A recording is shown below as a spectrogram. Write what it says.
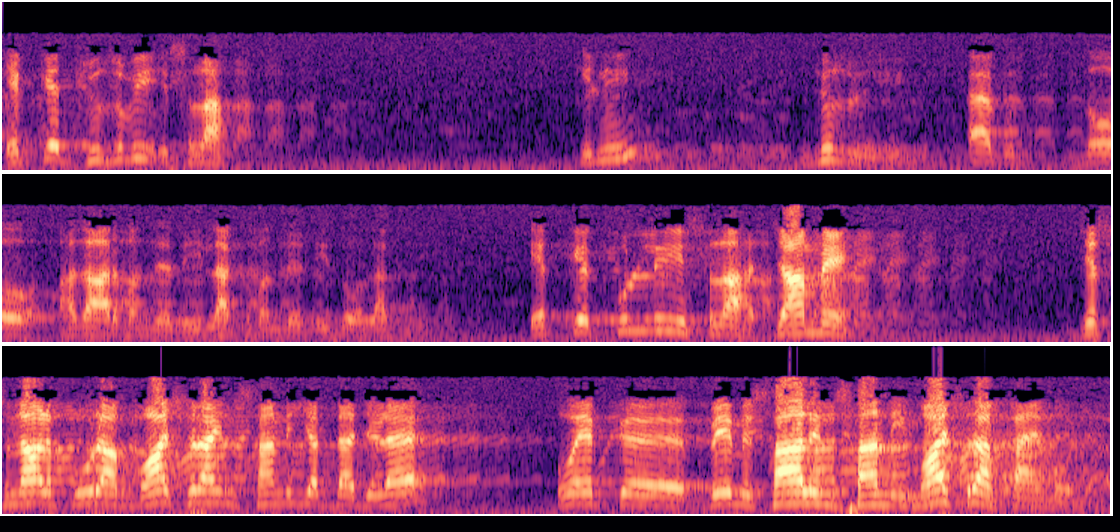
ایک جزوی اصلاح۔ کنی؟ جزلی دو ہزار بندے دی، لاکھ بندے دی، دو لاکھ دی۔ ایک کلی اصلاح جامع۔ جس نال پورا معاشرہ انسانیت دا جڑا ہے، وہ ایک بے مثال انسانی معاشرہ قائم ہو جائے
